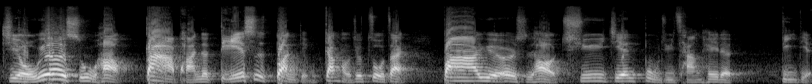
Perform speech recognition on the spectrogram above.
九月二十五号大盘的跌势断点刚好就坐在八月二十号区间布局长黑的低点，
